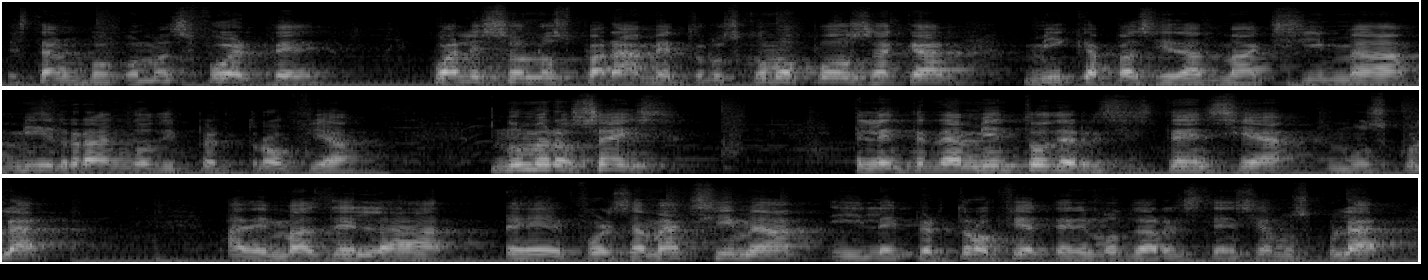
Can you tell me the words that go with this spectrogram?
estar un poco más fuerte. ¿Cuáles son los parámetros? ¿Cómo puedo sacar mi capacidad máxima, mi rango de hipertrofia? Número 6. El entrenamiento de resistencia muscular. Además de la eh, fuerza máxima y la hipertrofia, tenemos la resistencia muscular,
